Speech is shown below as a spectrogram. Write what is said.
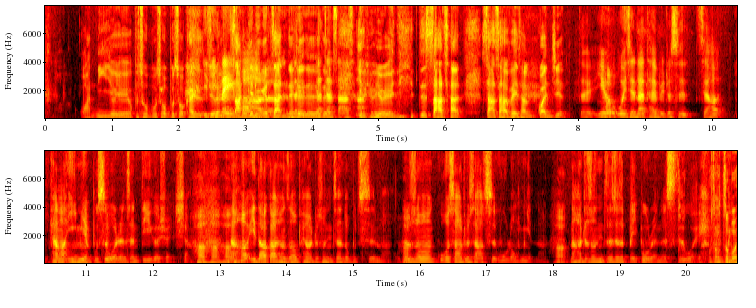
哇，你有有有不错不错不错，开始已经内赞，给你一个赞，对对对对对，沙茶有有有有，你的沙茶沙茶非常关键。对，因为我以前在台北，就是只要。看到意面不是我人生第一个选项，然后一到高雄之后，朋友就说你真的都不吃吗？我就说锅烧就是要吃乌龙面啊，然后就说你这就是北部人的思维。我说怎么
